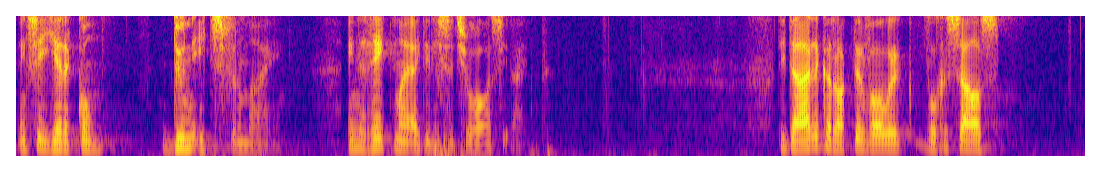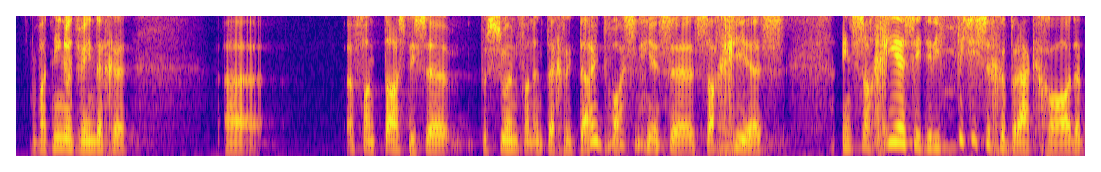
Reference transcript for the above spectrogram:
en sê Here kom, doen iets vir my en red my uit hierdie situasie uit. Die derde karakter waaroor ek wil gesels wat nie noodwendige uh 'n fantastiese persoon van integriteit was nie, is 'n Saggeus. En Saggeus het hierdie fisiese gebrek gehad dat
